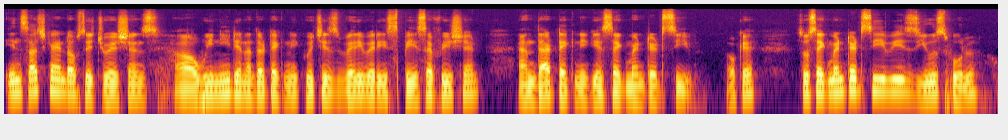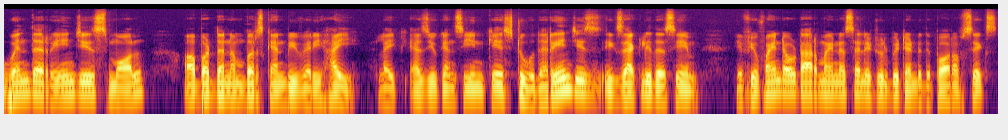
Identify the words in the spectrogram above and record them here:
in such kind of situations uh, we need another technique which is very very space efficient and that technique is segmented sieve okay? So segmented sieve is useful when the range is small uh, but the numbers can be very high like as you can see in case 2 the range is exactly the same. If you find out r minus l it will be 10 to the power of 6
